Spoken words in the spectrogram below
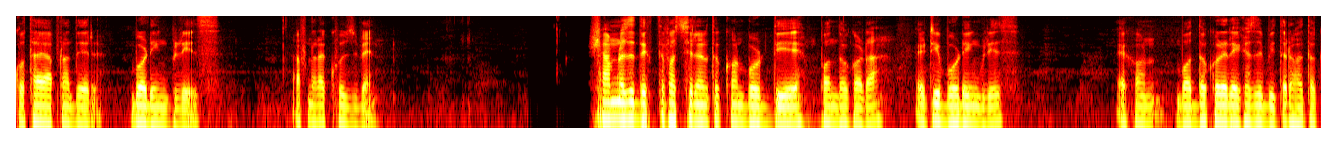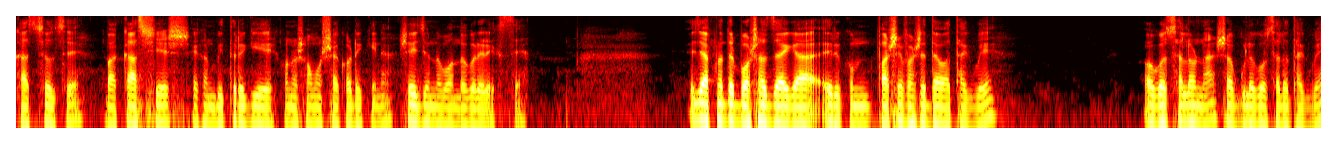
কোথায় আপনাদের বোর্ডিং ব্রিজ আপনারা খুঁজবেন। সামনে যে দেখতে পাচ্ছিলেন এতক্ষণ বোর্ড দিয়ে বন্ধ করা, এটি বোর্ডিং ব্রিজ এখন বদ্ধ করে রেখেছে, ভিতরে হয়তো কাজ চলছে বা কাজ শেষ, এখন ভিতরে গিয়ে কোনো সমস্যা করে কিনা, সেই জন্য বন্ধ করে রেখেছে। এই যে আপনাদের বসার জায়গা এরকম পাশে পাশে দেওয়া থাকবে। অগোছালো না, সবগুলো গোছালো থাকবে।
